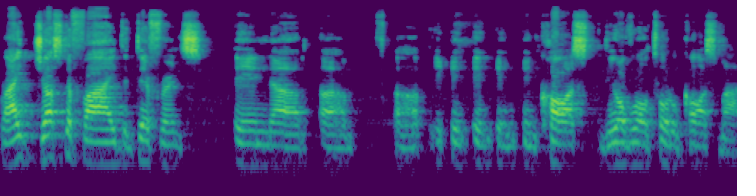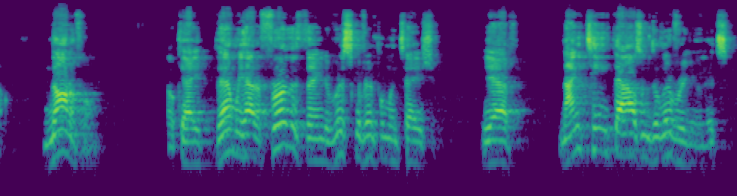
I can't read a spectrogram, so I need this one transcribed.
right, justified the difference in, uh, um, uh, in, in, in, cost, the overall total cost model. None of them. Okay. Then we had a further thing: the risk of implementation. You have 19,000 delivery units.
